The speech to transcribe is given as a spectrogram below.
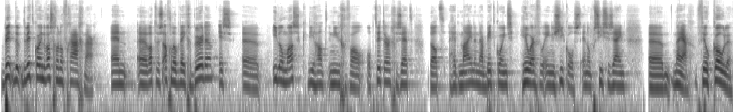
Bit, de, de bitcoin, er was gewoon nog vraag naar. En eh, wat er dus afgelopen week gebeurde, is eh, Elon Musk, die had in ieder geval op Twitter gezet dat het minen naar bitcoins heel erg veel energie kost. En om precies te zijn, ehm, nou ja, veel kolen.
